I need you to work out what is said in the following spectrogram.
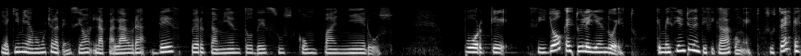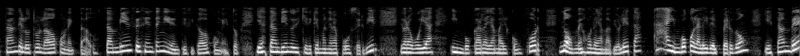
Y aquí me llamó mucho la atención la palabra despertamiento de sus compañeros. Porque si yo que estoy leyendo esto, que me siento identificada con esto. Si ustedes que están del otro lado conectados también se sienten identificados con esto ya están viendo de qué manera puedo servir y ahora voy a invocar la llama del confort, no, mejor la llama violeta, ah, invoco la ley del perdón y están, ve,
